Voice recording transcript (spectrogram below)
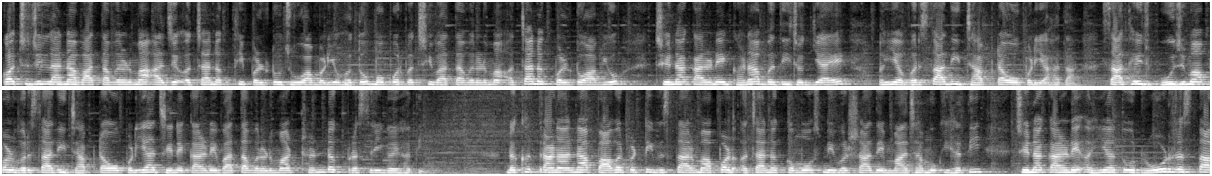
કચ્છ જિલ્લાના વાતાવરણમાં આજે અચાનકથી પલટો જોવા મળ્યો હતો. બપોર પછી વાતાવરણમાં અચાનક પલટો આવ્યો, જેના કારણે ઘણા બધી જગ્યાએ અહીંયા વરસાદી ઝાપટાઓ પડ્યા હતા. સાથે જ ભુજમાં પણ વરસાદી ઝાપટાઓ પડ્યા, જેને કારણે વાતાવરણમાં ઠંડક પ્રસરી ગઈ હતી. નખત્રાણાના પાવરપટ્ટી વિસ્તારમાં પણ અચાનક કમોસમી વરસાદે માઝા મૂકી હતી, જેના કારણે અહીંયા તો રોડ રસ્તા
